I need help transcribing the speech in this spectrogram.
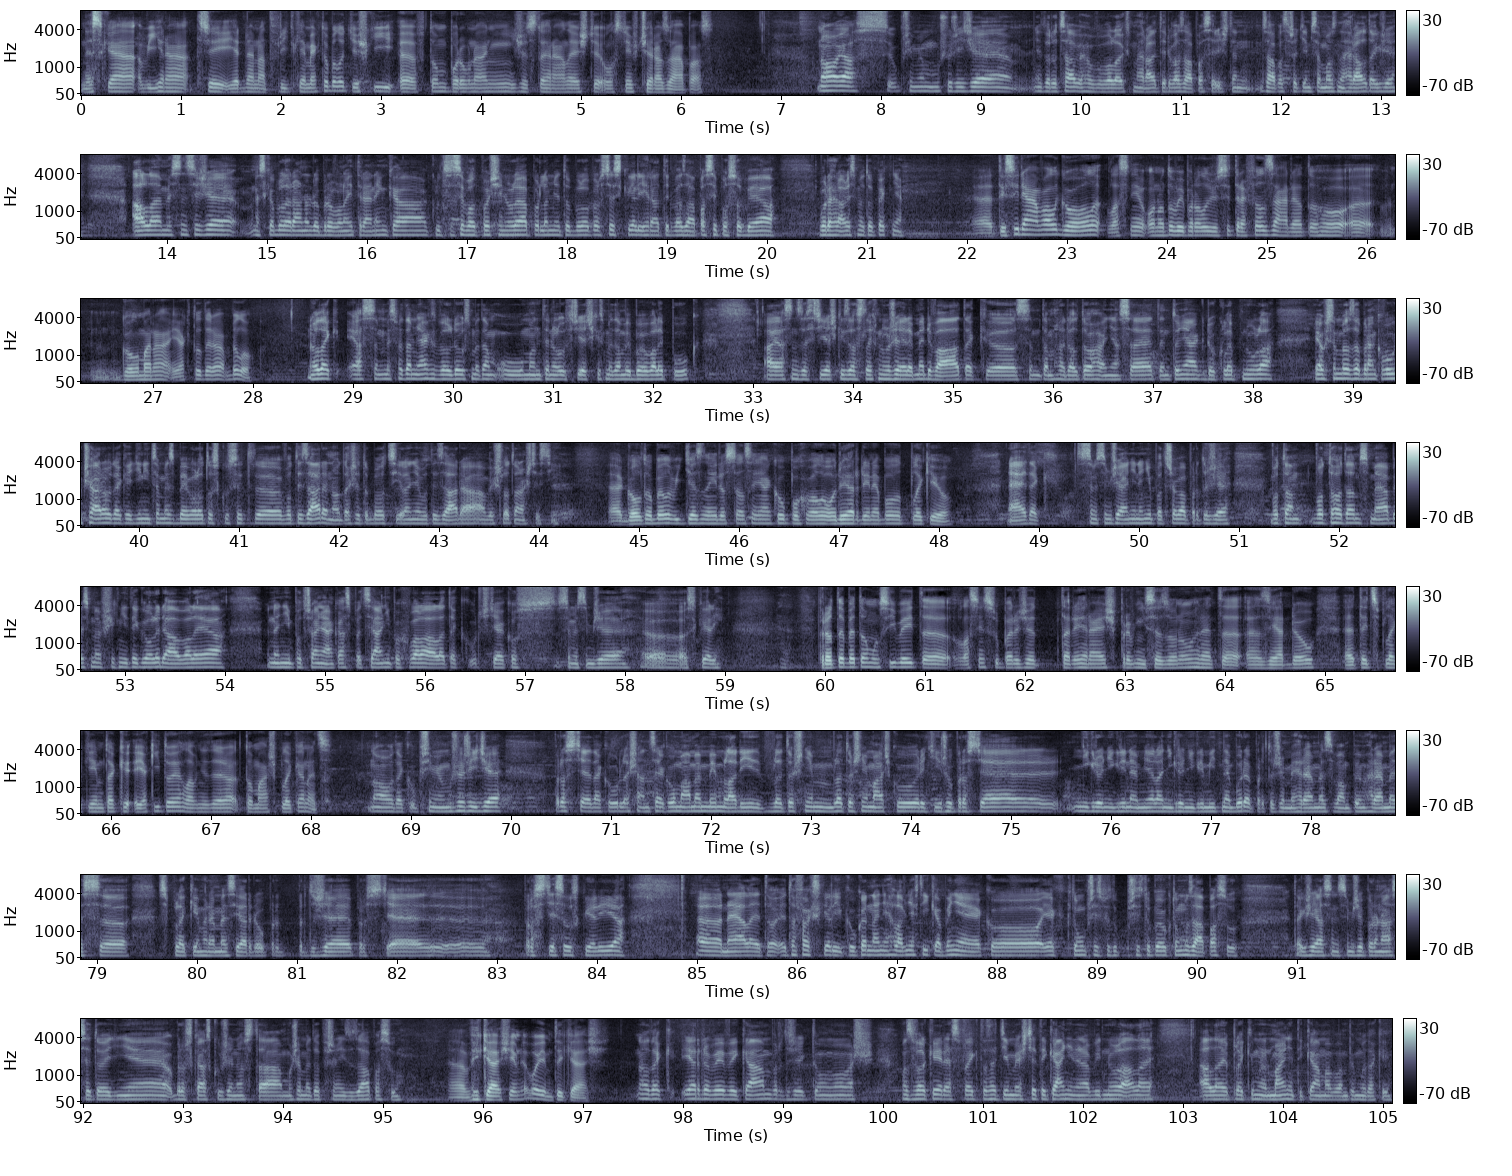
Dneska výhra 3-1 nad Frýdkem. Jak to bylo těžký eh, v tom porovnání, že jste hráli ještě vlastně včera zápas? No já si upřímně můžu říct, že mě to docela vyhovovalo, jak jsme hráli ty dva zápasy, když ten zápas předtím jsem moc nehrál, takže, ale myslím si, že dneska byl ráno dobrovolný trénink a kluci si odpočinuli a podle mě to bylo prostě skvělé hrát ty dva zápasy po sobě a odehráli jsme to pěkně. Eh, ty si dával gól, vlastně ono to vypadalo, že si trefil záda toho uh, golmana, jak to teda bylo? No tak já jsem, my jsme tam nějak s Vildou, jsme tam u mantinelu střídačky, jsme tam vybojovali puk a já jsem ze střídačky zaslechnul, že jedeme dva, tak uh, jsem tam hledal toho Haňase, ten to nějak doklepnul a já už jsem byl za brankovou čárou, tak jediný, co mi zbývalo, to zkusit uh, o ty záda, no, takže to bylo cíleně o ty záda a vyšlo to naštěstí. Uh, gol to byl vítězný, dostal se nějakou pochvalu od Jardy nebo od Plekyho? Ne, tak to si myslím, že ani není potřeba, protože od, tam, od toho tam jsme, aby jsme všichni ty góly dávali a není potřeba nějaká speciální pochvala, ale tak určitě jako si myslím, že je uh, skvělý. Pro tebe to musí být uh, vlastně super, že tady hraješ první sezonu hned uh, s Jardou, uh, teď s Plekým, tak jaký to je hlavně teda Tomáš Plekanec? No, tak upřímně můžu říct, že prostě takovouhle šanci, jakou máme my mladí v letošním, v letošním máčku rytířů prostě nikdo nikdy neměl a nikdo nikdy mít nebude, protože my hrajeme s Vampem, hrajeme s, s Plekem, hrajeme s Jardou, protože prostě, prostě jsou skvělí a ne, ale je to, je to fakt skvělý. Koukat na ně hlavně v té kabině, jako, jak k tomu přistupují k tomu zápasu. Takže já si myslím, že pro nás je to jedině obrovská zkušenost a můžeme to přenést do zápasu. Vykáš jim nebo jim tykáš? No tak Jardovi vykám, protože k tomu máš moc velký respekt a zatím ještě tykání nenabídnul, ale, ale pleky mu normálně tykám a vampy mu taky.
